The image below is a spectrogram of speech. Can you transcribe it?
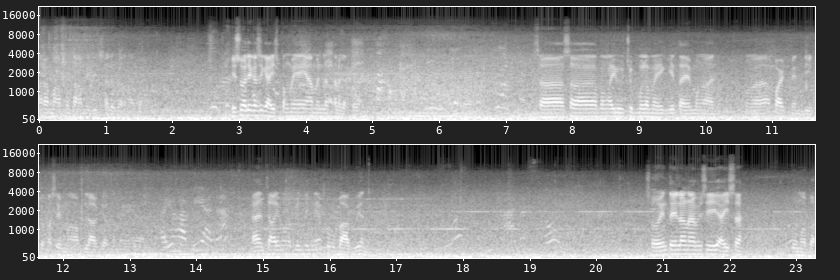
para makapunta kami dito sa lugar na to. Usually kasi guys, pang mayayaman lang talaga to. Sa sa mga YouTube mo lang makikita yung mga ano, mga apartment dito kasi mga vlogger na may ano. Are you happy, Ana? Ayan, tsaka yung mga building na yan, puro bago yan. So, hintayin lang namin si Aisa bumaba.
